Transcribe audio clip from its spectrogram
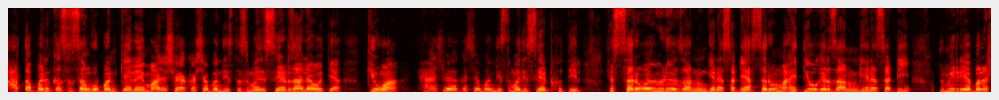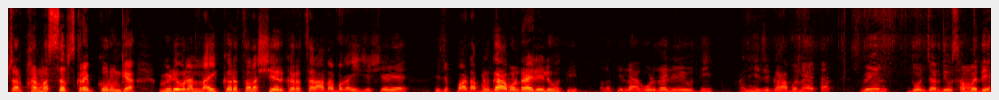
आतापर्यंत कसं संगोपन केलंय माझ्या शेळ्या कशा बंदिस्तमध्ये सेट झाल्या होत्या किंवा ह्या शेळ्या कशा बंदिस्तमध्ये सेट होतील हे सर्व व्हिडिओ जाणून घेण्यासाठी ह्या सर्व माहिती वगैरे जाणून घेण्यासाठी तुम्ही रेबल स्टार फार्मा सबस्क्राईब करून घ्या. व्हिडिओला लाईक करत चला शेअर करत चला. आता बघा ही जी शेळी आहे ह्याचे पाठ आपण गाभण राहिलेली होती आता ती लागवड झालेली होती आणि हे जे गाभण आहे आता वेल दोन चार दिवसामध्ये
